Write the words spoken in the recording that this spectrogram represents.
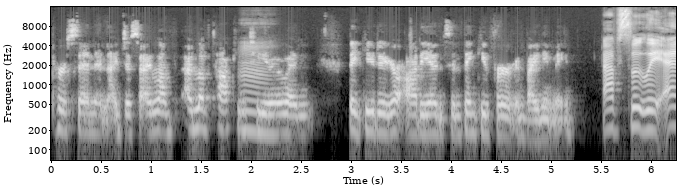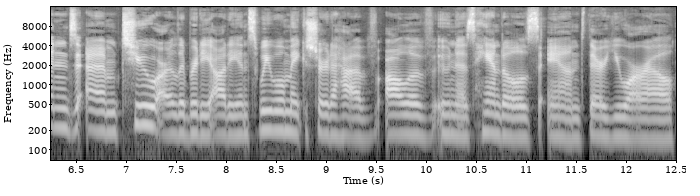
person, and I just I love I love talking to you, and thank you to your audience, and thank you for inviting me. Absolutely. And um, to our Liberty audience, we will make sure to have all of Una's handles and their URL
